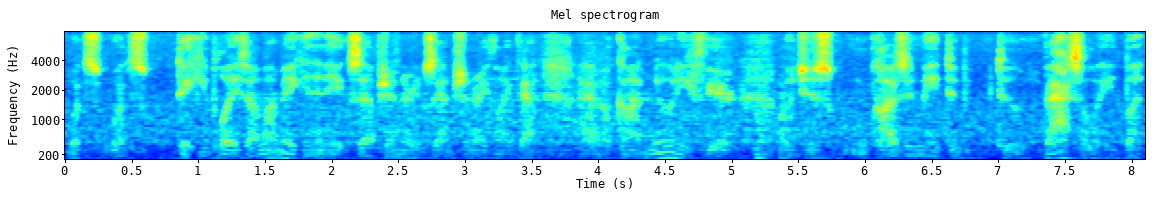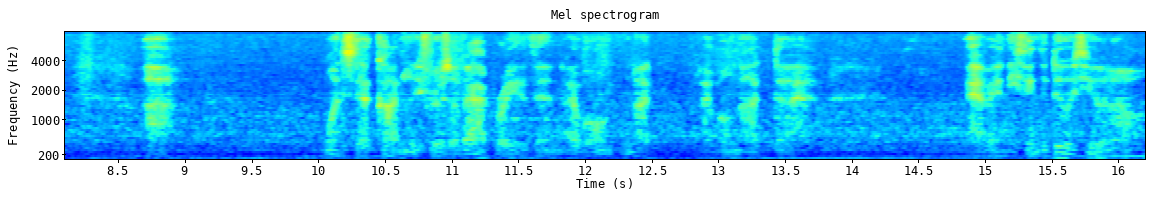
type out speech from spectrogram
what's what's taking place. I'm not making any exception or exemption or anything like that. I have a continuity fear, which is causing me to to vacillate. But uh, once that continuity fear is evaporated, then I will not, I will not uh, have anything to do with you at all.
